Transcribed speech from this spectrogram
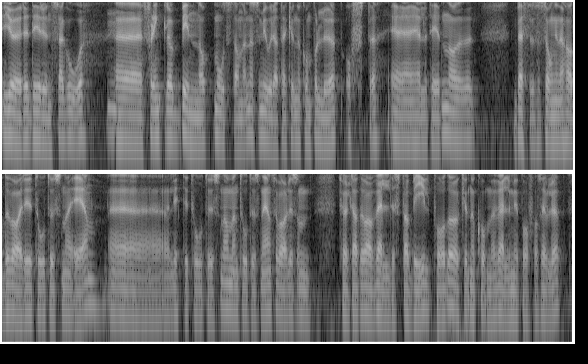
gjøre de rundt seg gode. Eh, flink til å binde opp motstanderne, som gjorde at jeg kunne komme på løp ofte eh, hele tiden. Og den beste sesongen jeg hadde, var i 2001. Eh, litt i 2000 men 2001 så var det liksom, følte jeg at jeg var veldig stabil på det og kunne komme veldig mye på offensive løp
